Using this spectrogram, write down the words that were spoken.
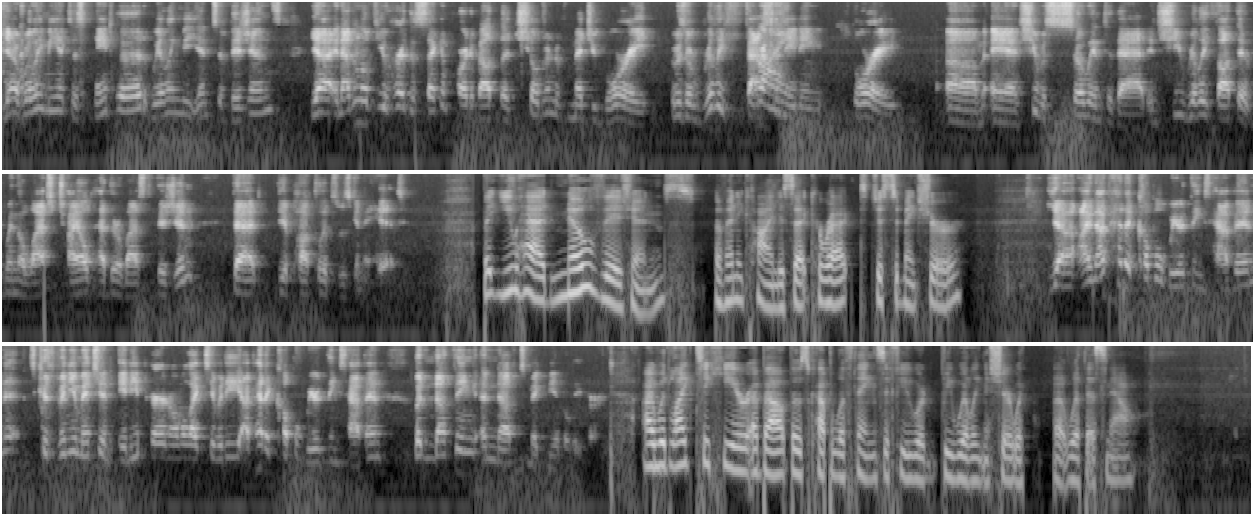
yeah, willing me into sainthood, willing me into visions. Yeah, and I don't know if you heard the second part about the children of Medjugorje. It was a really fascinating story, um, and she was so into that, and she really thought that when the last child had their last vision, that the apocalypse was going to hit. But you had no visions of any kind. Is that correct? Just to make sure. Yeah, and I've had a couple weird things happen because when you mentioned any paranormal activity, I've had a couple weird things happen, but nothing enough to make me a believer. I would like to hear about those couple of things if you would be willing to share with uh, with us now.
